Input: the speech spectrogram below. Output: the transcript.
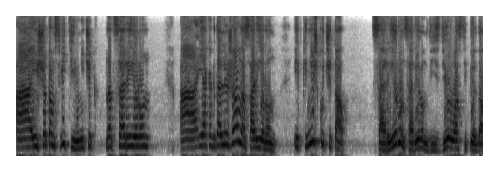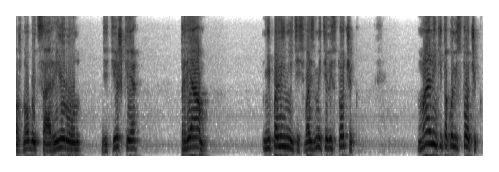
А еще там светильничек над Сарирун. А я когда лежал на Сарирун, и книжку читал. Сарирун, сарирун, везде у вас теперь должно быть сарирун. Детишки, прям не поленитесь, возьмите листочек, маленький такой листочек,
